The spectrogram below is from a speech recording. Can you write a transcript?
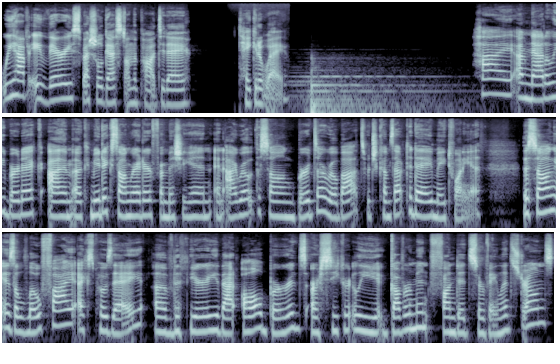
We have a very special guest on the pod today. Take it away. Hi, I'm Natalie Burdick. I'm a comedic songwriter from Michigan, and I wrote the song Birds Are Robots, which comes out today, May 20th. The song is a lo fi expose of the theory that all birds are secretly government funded surveillance drones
